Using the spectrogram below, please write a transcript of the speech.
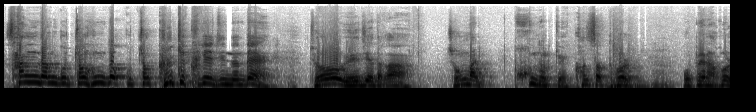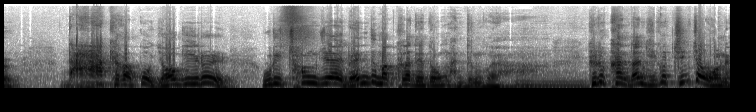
상당구청, 흥덕구청 그렇게 크게 짓는데 저 외지에다가 정말 폭넓게 콘서트홀, 오페라홀 딱 해갖고 여기를 우리 청주의 랜드마크가 되도록 만드는 거야. 그렇게 한, 난 이거 진짜 원해.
